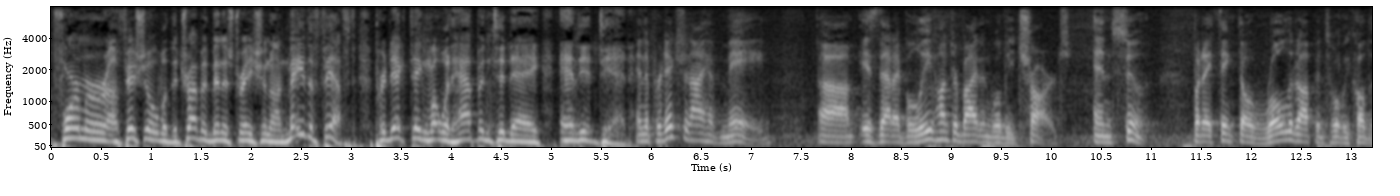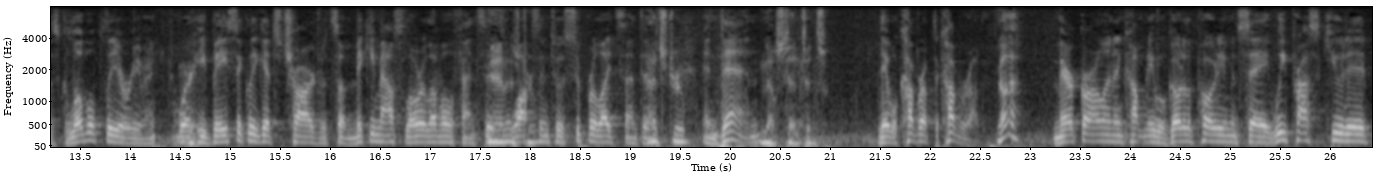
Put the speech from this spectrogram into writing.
former official with the Trump administration on May the 5th, predicting what would happen today, and it did. And the prediction I have made um, is that I believe Hunter Biden will be charged, and soon. But I think they'll roll it up into what we call this global plea agreement, where he basically gets charged with some Mickey Mouse lower level offenses, Yeah, walks true. into a super light sentence. That's true. And then No sentence. they will cover up the cover up. Ah, Merrick Garland and company will go to the podium and say, We prosecuted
